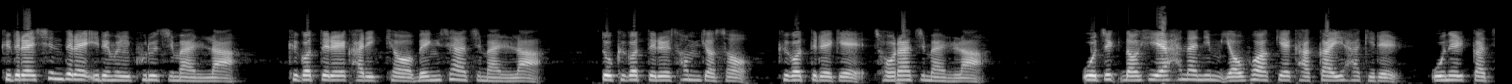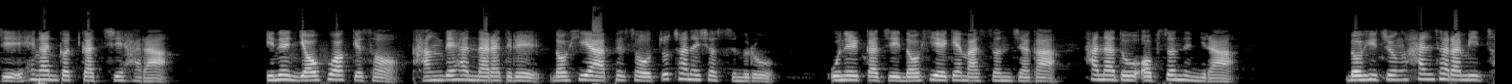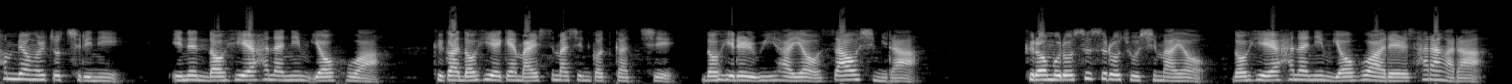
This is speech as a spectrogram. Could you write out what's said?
그들의 신들의 이름을 부르지 말라. 그것들을 가리켜 맹세하지 말라. 또 그것들을 섬겨서 그것들에게 절하지 말라. 오직 너희의 하나님 여호와께 가까이 하기를 오늘까지 행한 것 같이 하라. 이는 여호와께서 강대한 나라들을 너희의 앞에서 쫓아내셨으므로 오늘까지 너희에게 맞선 자가 하나도 없었느니라. 너희 중 한 사람이 천명을 쫓으리니 이는 너희의 하나님 여호와 그가 너희에게 말씀하신 것 같이 너희를 위하여 싸우심이라. 그러므로 스스로 조심하여 너희의 하나님 여호와를 사랑하라.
